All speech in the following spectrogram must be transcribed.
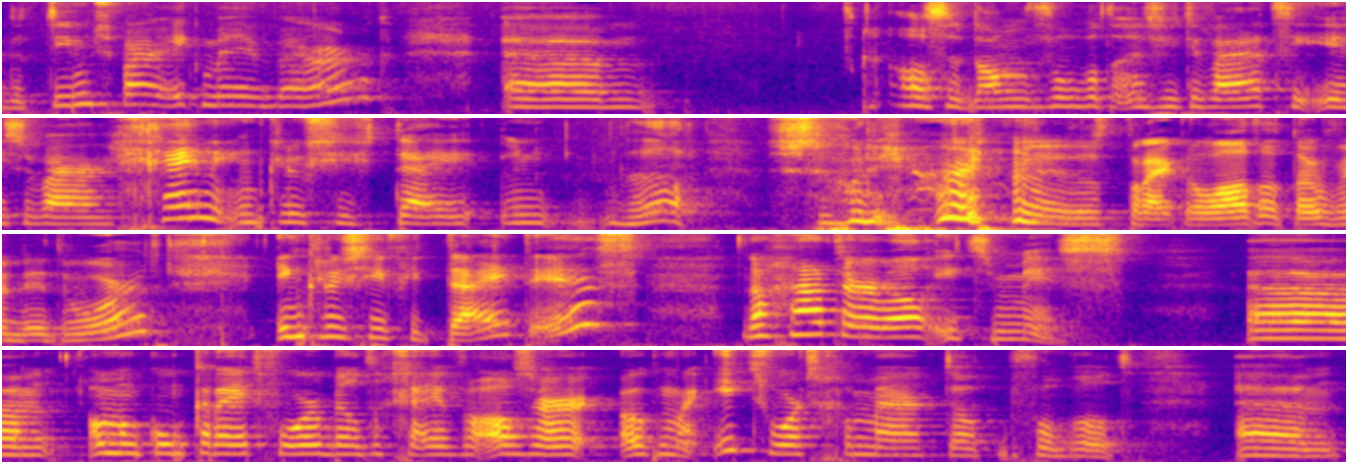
de teams waar ik mee werk. Um, als er dan bijvoorbeeld een situatie is waar geen inclusiviteit. sorry al altijd over dit woord. Inclusiviteit is, dan gaat er wel iets mis. Um, om een concreet voorbeeld te geven, als er ook maar iets wordt gemerkt dat bijvoorbeeld um,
